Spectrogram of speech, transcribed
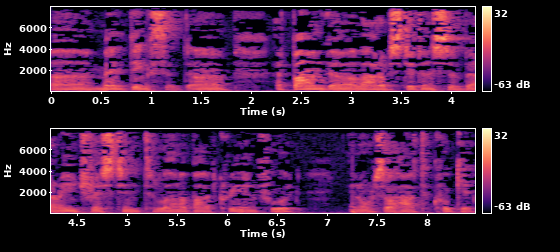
many things. I found a lot of students very interesting to learn about Korean food and also how to cook it.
